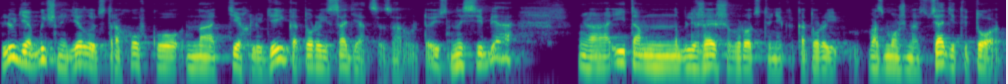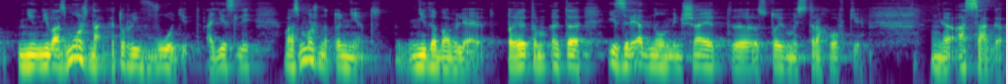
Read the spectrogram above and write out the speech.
Люди обычно делают страховку на тех людей, которые садятся за руль. То есть на себя и там на ближайшего родственника, который, возможно, сядет и то не, невозможно, а который вводит. А если возможно, то нет, не добавляют. Поэтому это изрядно уменьшает э, стоимость страховки э, ОСАГО.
